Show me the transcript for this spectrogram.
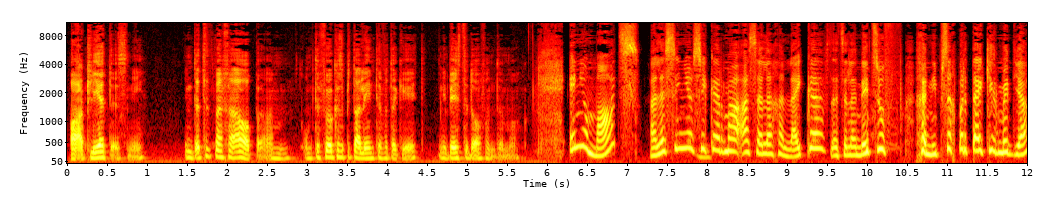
atleet is nie. En dit het my gehelp um, om te fokus op die talente wat ek het en die beste daarvan te maak. En jou maats, hulle sien jou seker maar as hulle gelyke, dit hulle net so geniepsig partykeer met jou.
